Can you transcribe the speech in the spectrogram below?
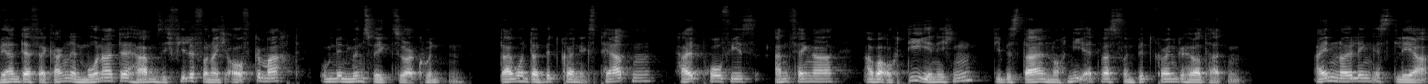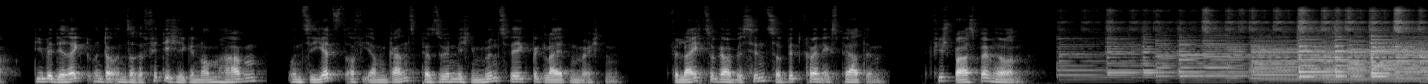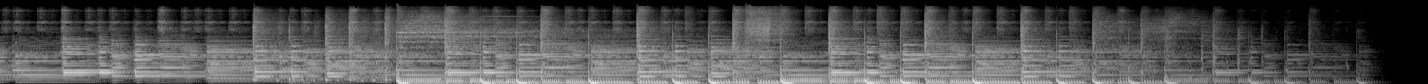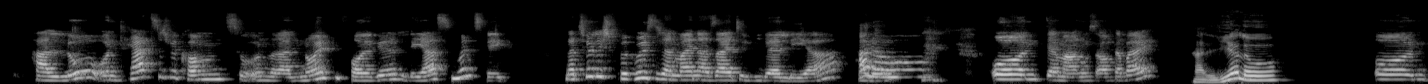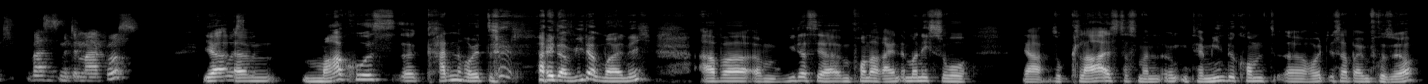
Während der vergangenen Monate haben sich viele von euch aufgemacht, um den Münzweg zu erkunden, darunter Bitcoin-Experten, Halbprofis, Anfänger, aber auch diejenigen, die bis dahin noch nie etwas von Bitcoin gehört hatten. Ein Neuling ist Lea, die wir direkt unter unsere Fittiche genommen haben und sie jetzt auf ihrem ganz persönlichen Münzweg begleiten möchten. Vielleicht sogar bis hin zur Bitcoin-Expertin. Viel Spaß beim Hören! Hallo und herzlich willkommen zu unserer neunten Folge Leas Münzweg. Natürlich begrüße ich an meiner Seite wieder Lea. Hallo. Und der Manu ist auch dabei. Hallihallo. Und was ist mit dem Markus? Ja, ähm, Markus äh, kann heute leider wieder mal nicht. Aber ähm, wie das ja im Vornherein immer nicht so, ja, so klar ist, dass man irgendeinen Termin bekommt, äh, heute ist er beim Friseur.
